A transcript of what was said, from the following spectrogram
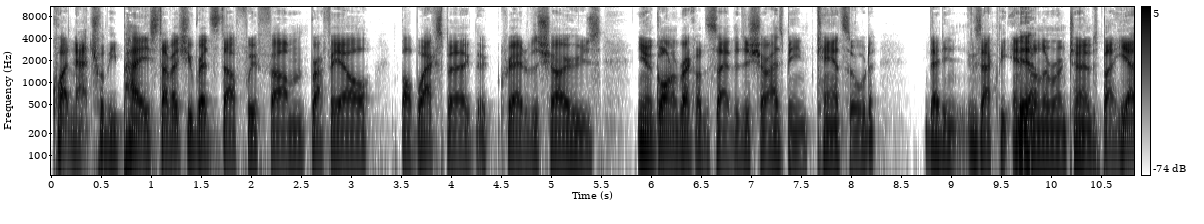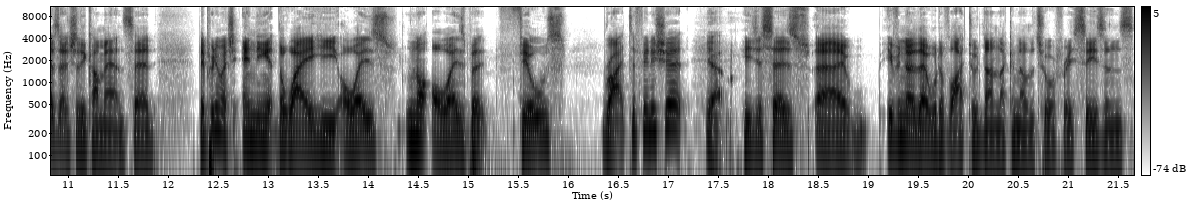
quite naturally paced, I've actually read stuff with um, Raphael Bob-Waksberg, the creator of the show, who's you know gone on record to say that this show has been cancelled. They didn't exactly end it on their own terms, but he has actually come out and said they're pretty much ending it the way he always, not always, but feels right to finish it. yeah, He just says, uh, even though they would have liked to have done like another two or three seasons,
